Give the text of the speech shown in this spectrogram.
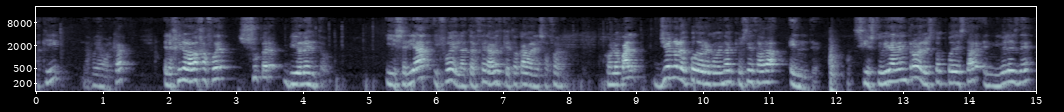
aquí la voy a marcar, el giro a la baja fue súper violento. Y sería y fue la tercera vez que tocaba en esa zona. Con lo cual, yo no le puedo recomendar que usted ahora entre. Si estuviera dentro, el stop puede estar en niveles de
